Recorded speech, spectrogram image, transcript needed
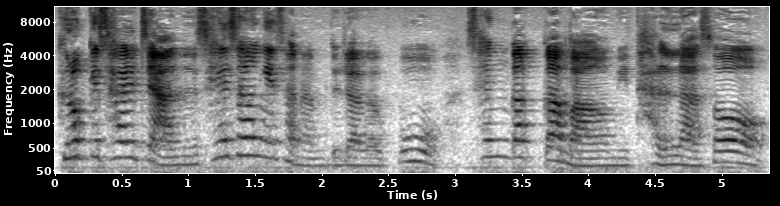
그렇게 살지 않은 세상의 사람들하고 생각과 마음이 달라서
